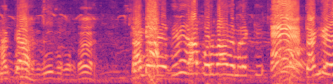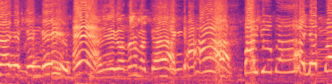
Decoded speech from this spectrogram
அக்கா. தங்கை பொறுப்பாக மலைக்கு தங்கையாக கங்கை அநேக தங்கா. பால்குமா அம்மா.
